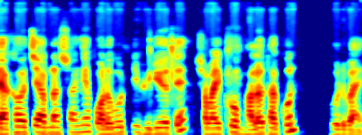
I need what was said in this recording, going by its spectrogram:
দেখা হচ্ছে আপনার সঙ্গে পরবর্তী ভিডিওতে সবাই খুব ভালো থাকুন গুড বাই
